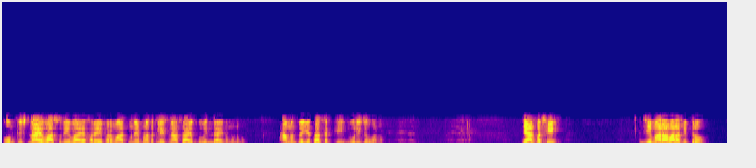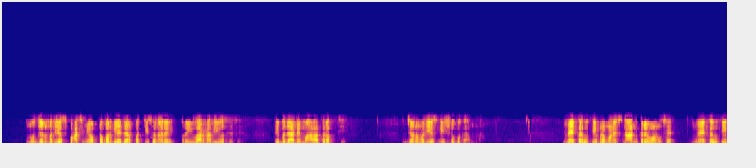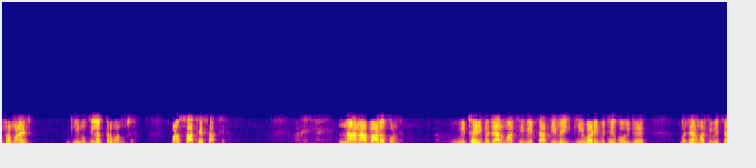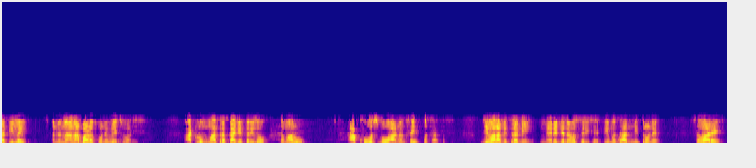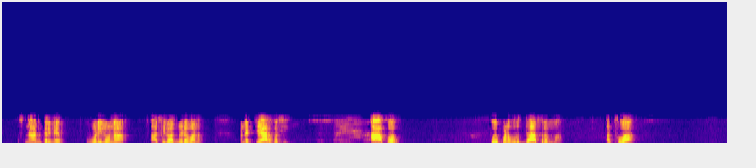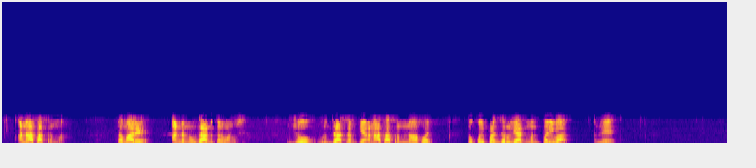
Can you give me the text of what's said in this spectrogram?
ઓમ કૃષ્ણાય વાસુદેવાય, હરે પરમાત્મને પણ ક્લેશ નાશાય, ગોવિંદાય નમો નમો. આ મંત્ર યથાશક્તિ બોલી જવાનો. ત્યાર પછી જે મારા વાળા મિત્રો નો જન્મદિવસ પાંચમી ઓક્ટોબર બે હજાર પચીસ અને રવિવારના દિવસે છે, તે બધાને મારા તરફથી જન્મદિવસની શુભકામના. મેં કહ્યું તે પ્રમાણે સ્નાન કરવાનું છે, મેં કહ્યું તે પ્રમાણે જ ઘીનું તિલક કરવાનું છે, પણ સાથે સાથે નાના બાળકોને મીઠાઈ બજારમાંથી વેચાતી લઈ, ઘીવાળી મીઠાઈ હોવી જોઈએ, બજારમાંથી વેચાતી લઈ અને નાના બાળકોને વેચવાની છે. આટલું જ માત્ર કાર્ય કરી દો, તમારું આખું વર્ષ બહુ આનંદ સહિત પસાર થશે. જે વાલા મિત્રની મેરેજ એનિવર્સરી છે, તે બધા જ મિત્રોને સવારે સ્નાન કરીને વડીલોના આશીર્વાદ મેળવવાના અને ત્યાર પછી આપ કોઈ પણ વૃદ્ધાશ્રમમાં અથવા અનાથ તમારે અન્નનું દાન કરવાનું છે. જો વૃદ્ધાશ્રમ કે અનાથ આશ્રમ ન હોય, તો કોઈ પણ જરૂરિયાતમંદ પરિવાર ને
